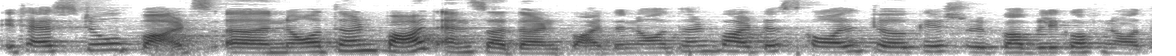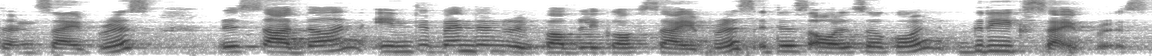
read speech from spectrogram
It has two parts, uh, northern part and southern part. The northern part is called Turkish Republic of Northern Cyprus. The southern Independent Republic of Cyprus, it is also called Greek Cyprus.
